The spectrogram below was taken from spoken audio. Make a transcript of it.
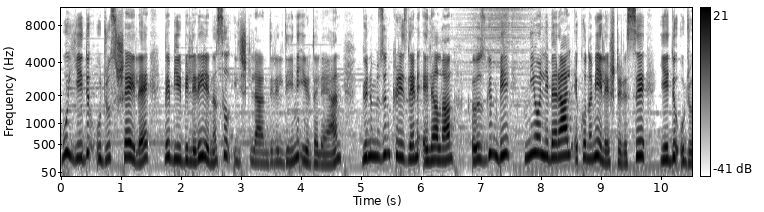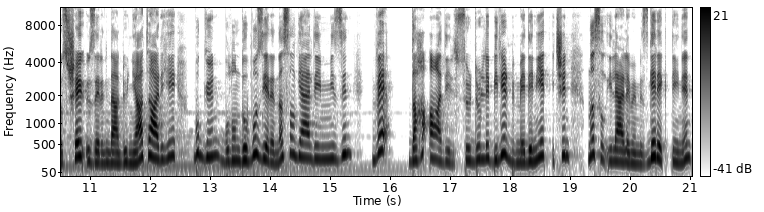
bu yedi ucuz şeyle ve birbirleriyle nasıl ilişkilendirildiğini irdeleyen, günümüzün krizlerini ele alan özgün bir neoliberal ekonomi eleştirisi 7 ucuz şey üzerinden dünya tarihi bugün bulunduğumuz yere nasıl geldiğimizin ve daha adil, sürdürülebilir bir medeniyet için nasıl ilerlememiz gerektiğinin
